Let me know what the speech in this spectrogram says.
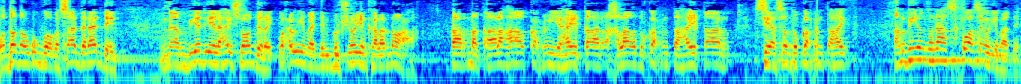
waddada ugu gooban saa daraaddeed ambiyadii ilaahay soo diray waxay u yimaadeen bulshooyin kala nooca qaar dhaqaalaha ka xun yahay qaar akhlaaqdu ka xun tahay qaar siyaasaddu ka xun tahay. Ambiyaduna kuwaasay u yimaadeen.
